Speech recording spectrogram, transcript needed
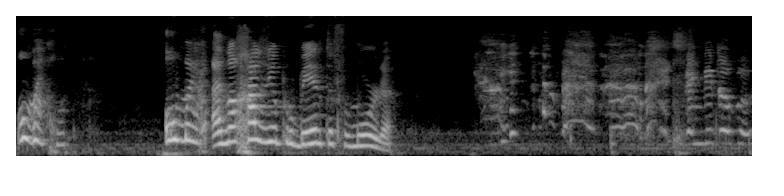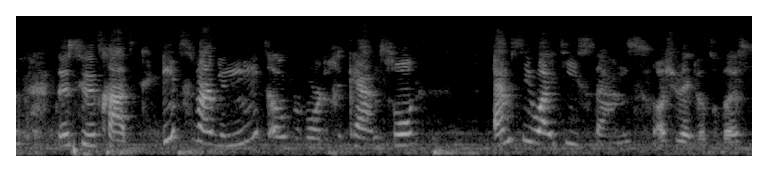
Oh mijn god. Oh mijn god. En dan gaan ze je proberen te vermoorden. Ik denk niet dat het dus hoe het gaat. Iets waar we niet over worden gecanceld. MCYT stands, als je weet wat dat is.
